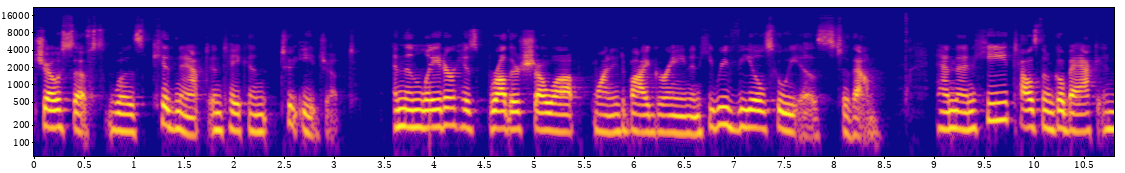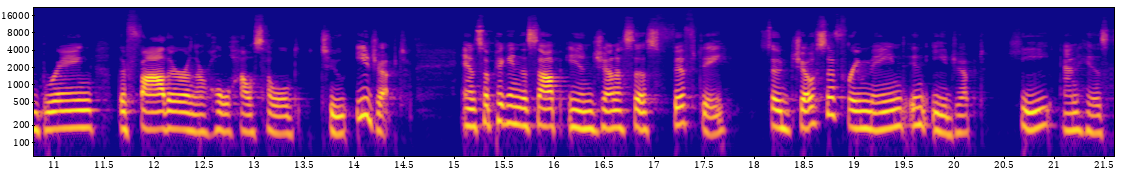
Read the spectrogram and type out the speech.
Joseph was kidnapped and taken to Egypt. And then later his brothers show up wanting to buy grain and he reveals who he is to them. And then he tells them to go back and bring their father and their whole household to Egypt. And so picking this up in Genesis 50, so Joseph remained in Egypt, he and his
